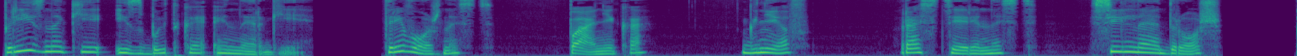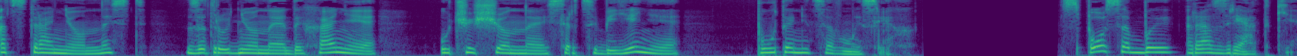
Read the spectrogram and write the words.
Признаки избытка энергии тревожность, паника, гнев, растерянность, сильная дрожь, отстраненность, затрудненное дыхание, учащенное сердцебиение, путаница в мыслях. Способы разрядки.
